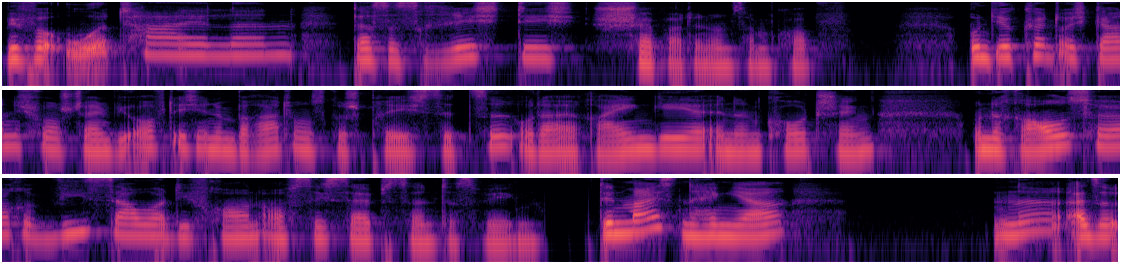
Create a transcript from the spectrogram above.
Wir verurteilen, dass es richtig scheppert in unserem Kopf. Und ihr könnt euch gar nicht vorstellen, wie oft ich in einem Beratungsgespräch sitze oder reingehe in ein Coaching und raushöre, wie sauer die Frauen auf sich selbst sind deswegen. Den meisten hängen ja ne, also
